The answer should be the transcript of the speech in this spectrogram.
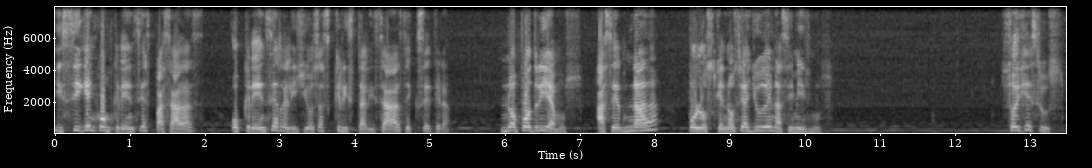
y siguen con creencias pasadas, o creencias religiosas cristalizadas, etc., no podríamos hacer nada por los que no se ayuden a sí mismos. Soy Jesús,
